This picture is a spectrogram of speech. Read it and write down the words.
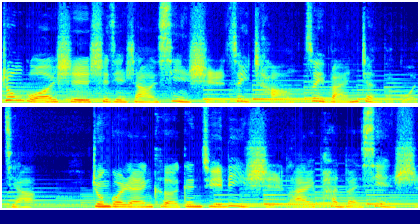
中国是世界上信史最长、最完整的国家，中国人可根据历史来判断现实。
